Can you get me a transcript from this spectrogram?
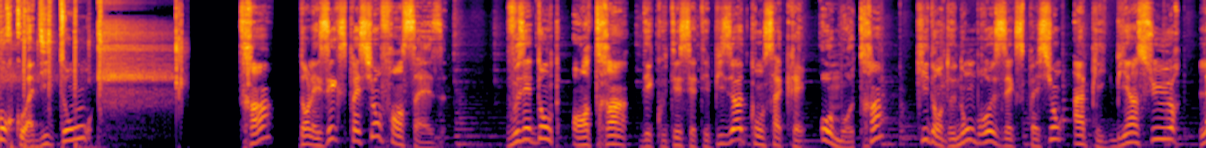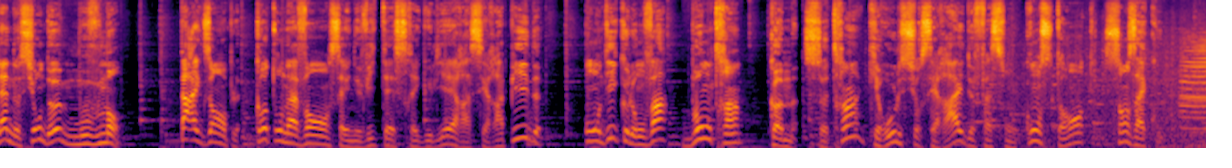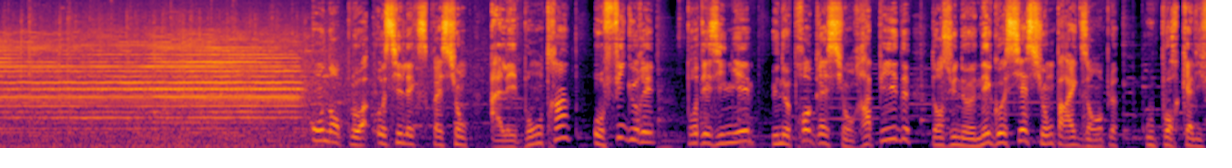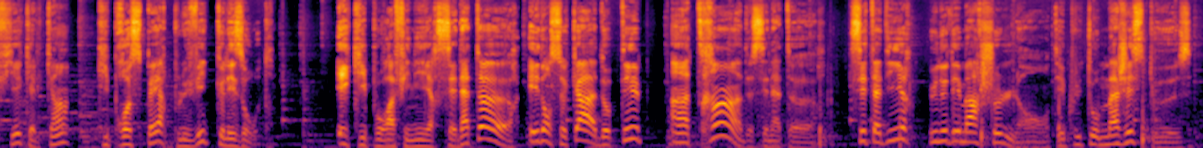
Pourquoi dit-on train dans les expressions françaises? Vous êtes donc en train d'écouter cet épisode consacré au mot train qui dans de nombreuses expressions implique bien sûr la notion de mouvement. Par exemple, quand on avance à une vitesse régulière assez rapide, on dit que l'on va bon train, comme ce train qui roule sur ses rails de façon constante, sans à-coups. On emploie aussi l'expression aller bon train au figuré pour désigner une progression rapide dans une négociation par exemple, ou pour qualifier quelqu'un qui prospère plus vite que les autres. Et qui pourra finir sénateur, et dans ce cas adopter un train de sénateur, c'est-à-dire une démarche lente et plutôt majestueuse.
